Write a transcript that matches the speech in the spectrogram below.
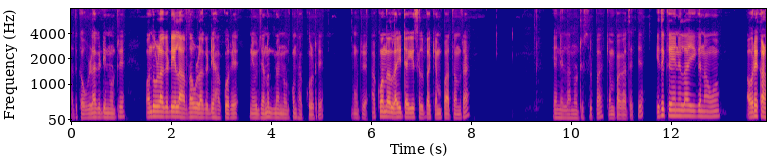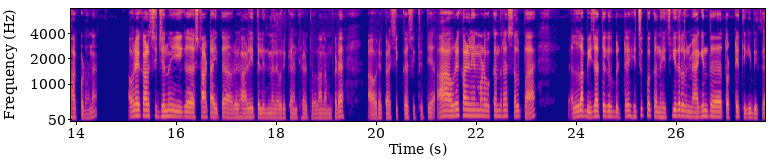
ಅದಕ್ಕೆ ಉಳ್ಳಾಗಡ್ಡಿ ನೋಡಿರಿ. ಒಂದು ಉಳ್ಳಾಗಡ್ಡಿ ಇಲ್ಲ, ಅರ್ಧ ಉಳ್ಳಾಗಡ್ಡಿ ಹಾಕೋರಿ. ನೀವು ಜನದ ಮೇಲೆ ನೋಡ್ಕೊಂಡು ಹಾಕ್ಕೊಳ್ರಿ ನೋಡಿರಿ ಹಾಕೊಂದ ಲೈಟಾಗಿ ಸ್ವಲ್ಪ ಕೆಂಪಾತಂದ್ರೆ ಏನಿಲ್ಲ ನೋಡಿರಿ, ಸ್ವಲ್ಪ ಕೆಂಪಾಗತೈತಿ. ಇದಕ್ಕೆ ಏನಿಲ್ಲ, ಈಗ ನಾವು ಅವರೆಕಾಳು ಹಾಕ್ಬಿಡೋಣ. ಅವರೆಕಾಳು ಸೀಜನ್ ಈಗ ಸ್ಟಾರ್ಟ್ ಆಯ್ತು, ಅವ್ರಿಗೆ ಹಾಳಿ ತೆಲಿದ ಮೇಲೆ ಅವ್ರಿಕಾಯಿ ಅಂತ ಹೇಳ್ತೀವಲ್ಲ ನಮ್ಮ ಕಡೆ, ಆ ಅವರೆಕಾಳು ಸಿಕ್ಕ ಸಿಗ್ತೈತಿ. ಆ ಅವರೆಕಾಳನ್ನ ಏನು ಮಾಡ್ಬೇಕಂದ್ರೆ ಸ್ವಲ್ಪ ಎಲ್ಲ ಬೀಜ ತೆಗೆದುಬಿಟ್ಟು ಹಿಚ್ಕಬೇಕಂದ್ರೆ ಹಿಚ್ಕಿದ್ರೆ ಅದ್ರ ಮ್ಯಾಗಿಂದ ತೊಟ್ಟೆ ತೆಗಿಬೇಕು.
